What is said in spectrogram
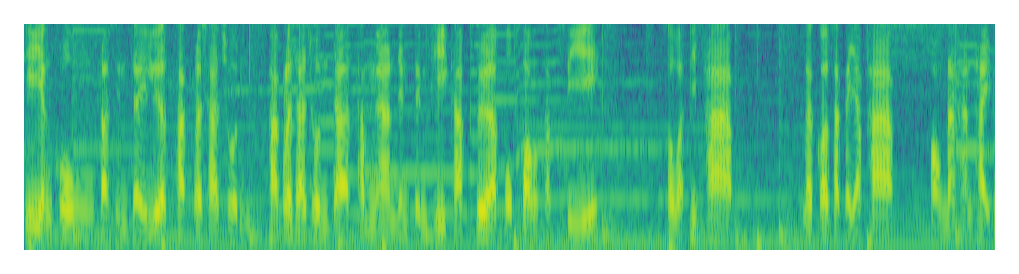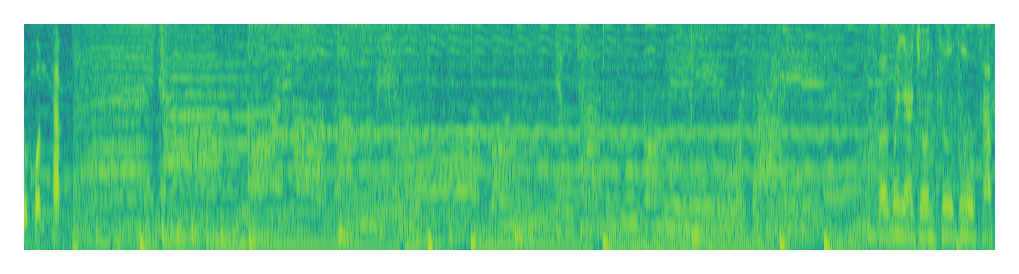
ที่ยังคงตัดสินใจเลือกพรรคประชาชนพรรคประชาชนจะทำงานอย่างเต็มที่ครับ เพื่อปกป้องศักดิ์ศรี สวัสดิภาพ และก็ศักยภาพของทหารไทยทุกคนครับ เพื่อประชาชนสู้ๆครับ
